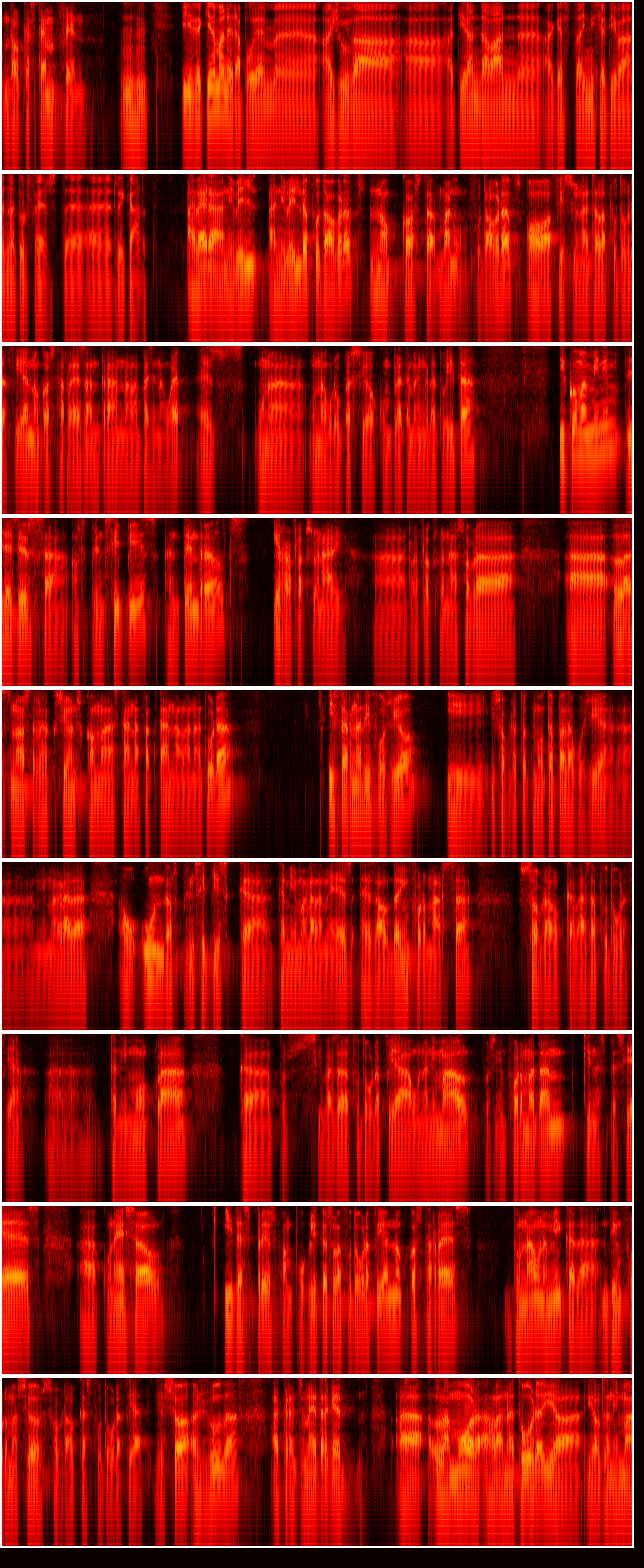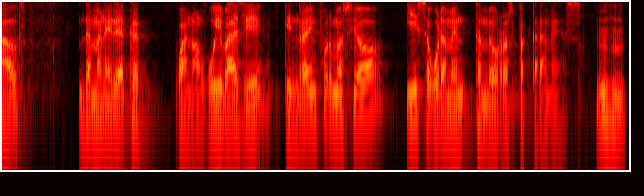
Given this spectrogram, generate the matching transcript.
del que estem fent. Uh -huh. I de quina manera podem eh, ajudar a, a tirar endavant eh, aquesta iniciativa Nature First, eh, eh, Ricard? A veure, a nivell, a nivell de fotògrafs no costa... bueno, fotògrafs o aficionats a la fotografia no costa res entrant a la pàgina web. És una, una agrupació completament gratuïta i com a mínim llegir-se els principis, entendre'ls i reflexionar-hi. Uh, reflexionar sobre uh, les nostres accions com estan afectant a la natura i fer-ne difusió i, i sobretot molta pedagogia. Uh, a mi m'agrada, un dels principis que, que a mi m'agrada més és el d'informar-se sobre el que vas a fotografiar. Uh, tenir molt clar que pues, si vas a fotografiar un animal, pues, informa-te'n quina espècie és, uh, conèixer-lo, i després, quan publiques la fotografia, no costa res donar una mica d'informació sobre el que has fotografiat. I això ajuda a transmetre aquest, uh, l'amor a la natura i, a, i als animals, de manera que quan algú hi vagi tindrà informació i segurament també ho respectarà més. Uh -huh.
